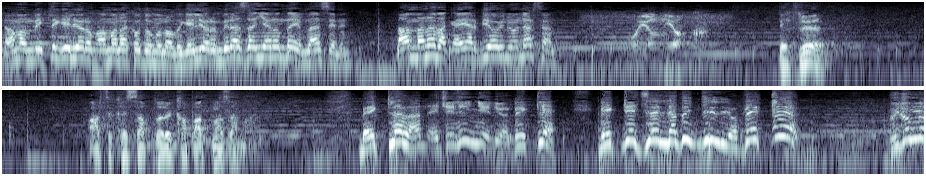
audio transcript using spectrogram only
Tamam bekle geliyorum amına kodumun oğlu. Geliyorum. Birazdan yanındayım lan senin. Lan bana bak eğer bir oyun oynarsan. Oyun yok. Bekliyorum. Artık hesapları kapatma zamanı. Bekle lan. Ecelin geliyor. Bekle. Bekle celladın geliyor. Bekle. Duydun mu?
